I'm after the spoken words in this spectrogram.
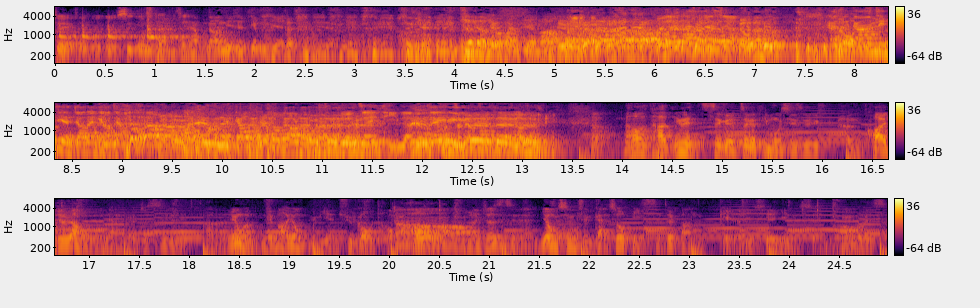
对我我我是我是看不见，然后你是听不见，对，听不见。真的有这个环节吗？我现在在想，还是刚刚经纪人交代你要讲？是 刚才说到的故事，有这一题的，有这一题，对对对。然后他因为这个这个题目其实很快就让我们两个就是呃，因为我们没办法用语言去沟通，然后我们就是只能用心去感受彼此，对方给了一些眼神，或者是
